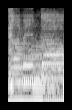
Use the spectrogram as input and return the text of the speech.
come and go.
